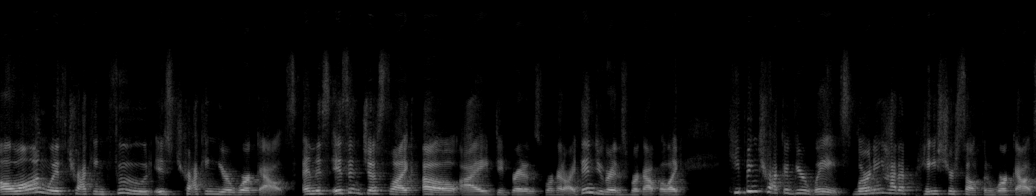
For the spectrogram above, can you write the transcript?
Along with tracking food is tracking your workouts. And this isn't just like, oh, I did great on this workout or I didn't do great on this workout, but like keeping track of your weights, learning how to pace yourself in workouts.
